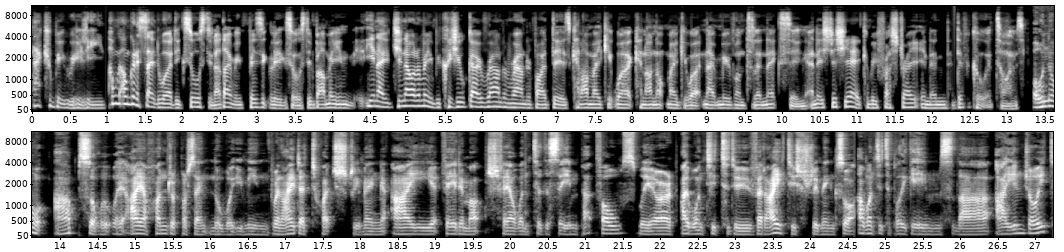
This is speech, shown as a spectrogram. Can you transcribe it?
that could be really, I'm, I'm going to say the word exhausting. I don't mean physically exhausting, but I mean, you know, do you know what I mean? Because you'll go round and round with ideas. Can I make it work? Can I not make it work? No, move on to the next thing. And it's just, yeah, it can be frustrating and difficult at times. Oh, no, absolutely. I 100% know what you mean. When I did Twitch streaming, I very much fell into the same pitfalls where I wanted to do variety streaming. So I wanted to play games that I enjoyed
